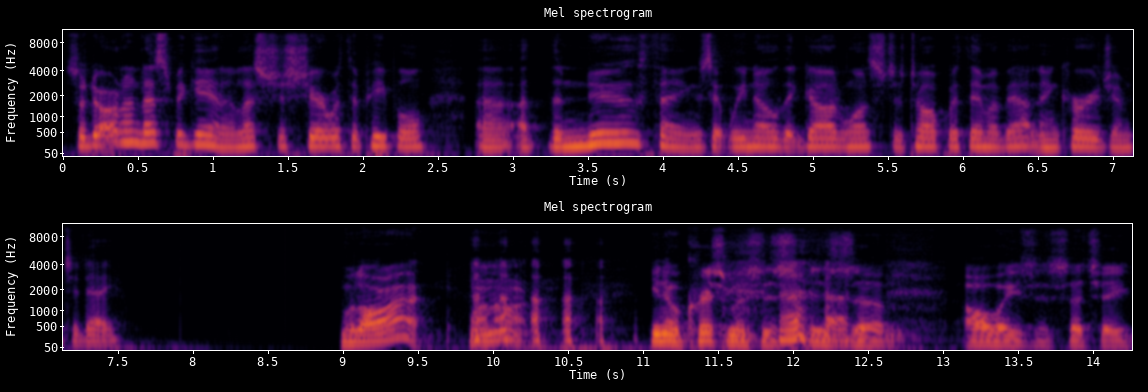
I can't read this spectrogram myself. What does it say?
So, darling, let's begin and let's just share with the people uh, the new things that we know that God wants to talk with them about and encourage them today. Well, all right. Why not? you know, Christmas is is uh, always is such a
